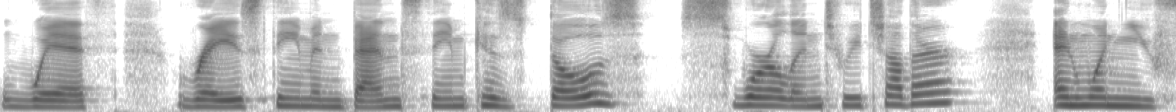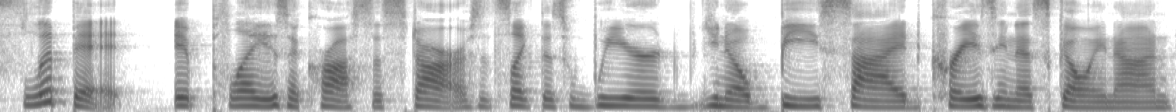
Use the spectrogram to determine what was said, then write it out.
with Rey's theme and Ben's theme because those swirl into each other. And when you flip it, it plays across the stars. It's like this weird, you know, B side craziness going on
